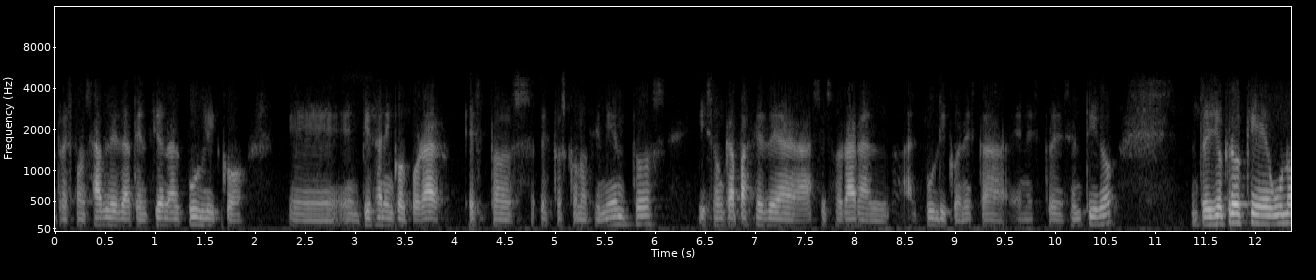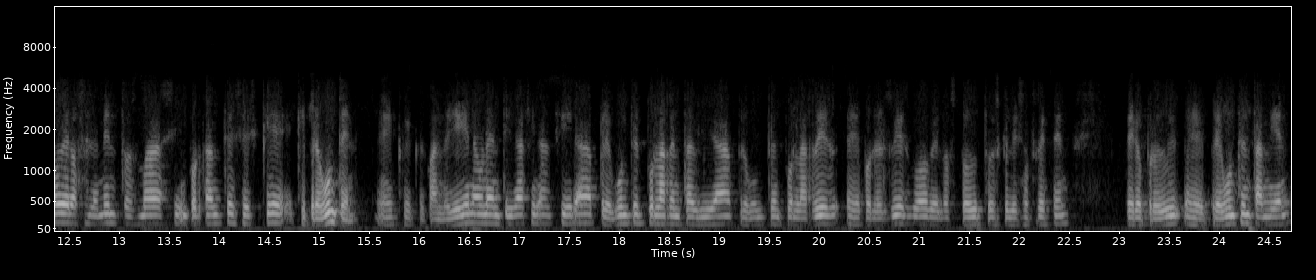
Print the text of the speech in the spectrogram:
responsables de atención al público empiezan a incorporar estos, estos conocimientos y son capaces de asesorar al, al público en, esta, en este sentido. Entonces yo creo que uno de los elementos más importantes es que, pregunten, ¿eh? que, cuando lleguen a una entidad financiera pregunten por la rentabilidad, pregunten por, la, eh, por el riesgo de los productos que les ofrecen, pero eh, pregunten también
